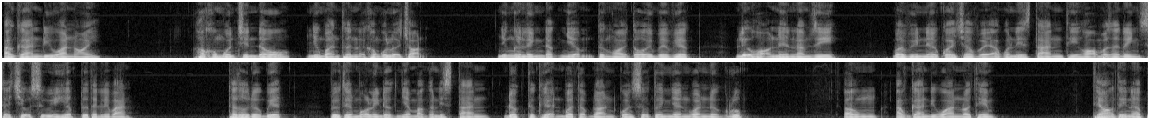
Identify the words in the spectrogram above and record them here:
Agan Diwan nói, họ không muốn chiến đấu nhưng bản thân lại không có lựa chọn. Những người lính đặc nhiệm từng hỏi tôi về việc liệu họ nên làm gì bởi vì nếu quay trở về Afghanistan thì họ và gia đình sẽ chịu sự uy hiếp từ Taliban. Theo tôi được biết, việc tuyển mộ lính đặc nhiệm Afghanistan được thực hiện bởi tập đoàn quân sự tư nhân Warner Group. Ông Afghan Diwan nói thêm. Theo hãng tin AP,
